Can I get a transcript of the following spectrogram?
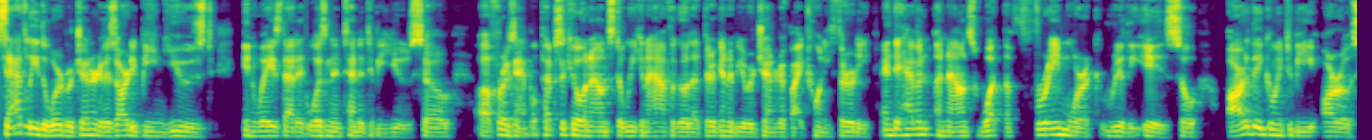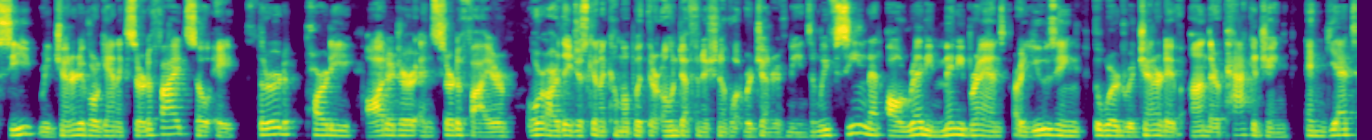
sadly the word regenerative is already being used in ways that it wasn't intended to be used. So, uh, for example, PepsiCo announced a week and a half ago that they're going to be regenerative by 2030, and they haven't announced what the framework really is. So, are they going to be ROC, regenerative organic certified? So, a third party auditor and certifier or are they just going to come up with their own definition of what regenerative means? And we've seen that already many brands are using the word regenerative on their packaging, and yet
